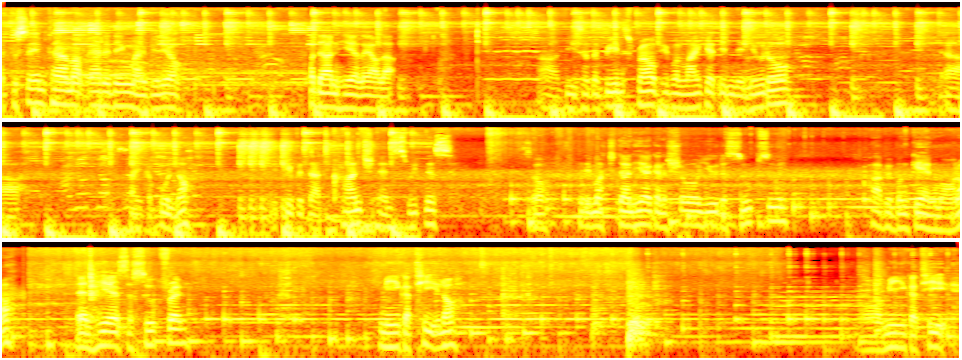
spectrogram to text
at the same time I'm editing my video done here แล้วล่ะ uh, these are the bean sprout people like it in the noodle uh, like a bull, no? You give it that crunch and sweetness. So pretty much done here. Gonna show you the soup soon. Probably banggang more, no? And here's the soup friend. Mi gati, no? Oh, mi gati.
